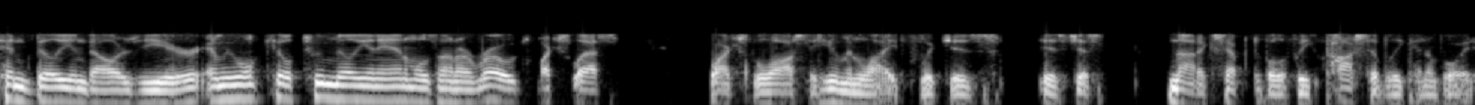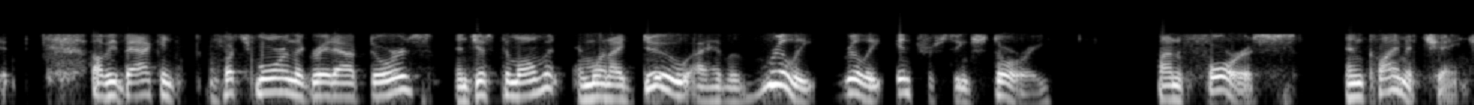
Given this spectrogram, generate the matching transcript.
$10 billion a year, and we won't kill 2 million animals on our roads, much less watch the loss of human life, which is is just not acceptable if we possibly can avoid it. I'll be back in much more in the great outdoors in just a moment, and when I do, I have a really really interesting story on forests and climate change,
